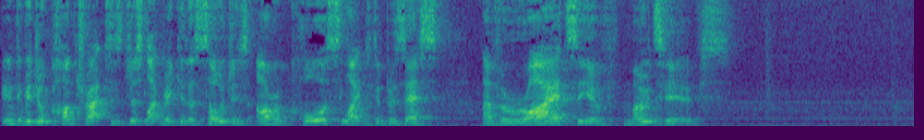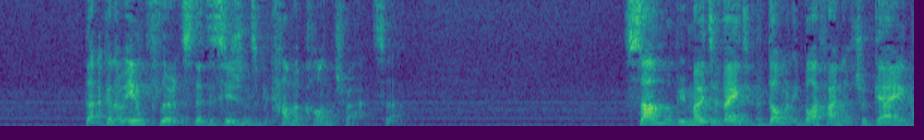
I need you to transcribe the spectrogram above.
individual contractors, just like regular soldiers, are of course likely to possess a variety of motives that are going to influence the decision to become a contractor. Some will be motivated predominantly by financial gain,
